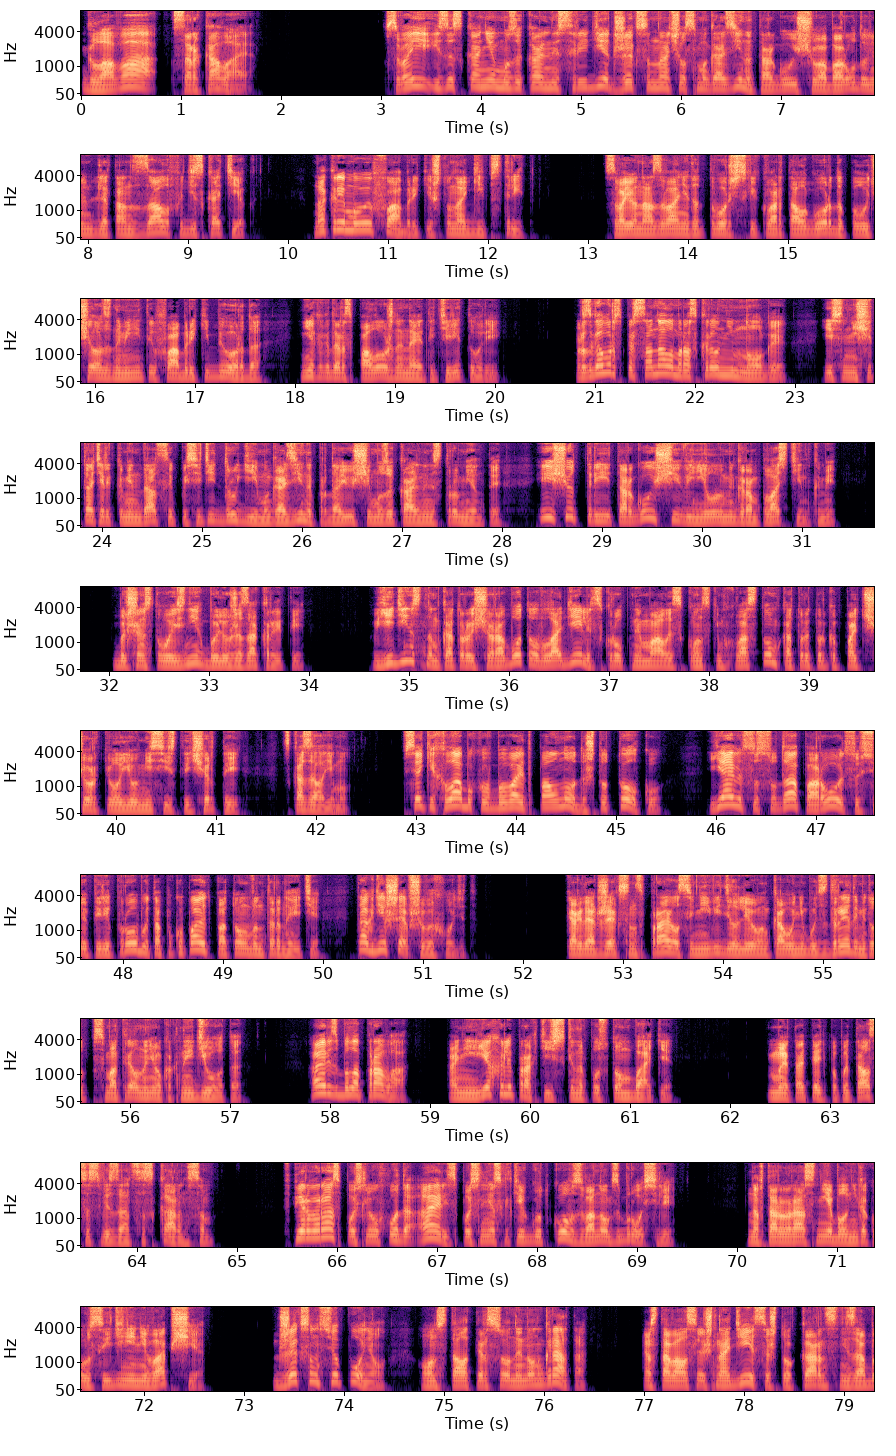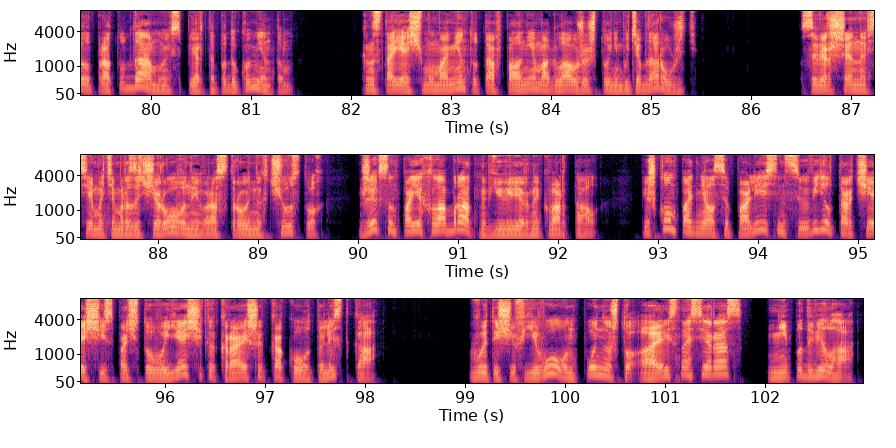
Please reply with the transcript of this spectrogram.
Глава сороковая. Свои изыскания в музыкальной среде Джексон начал с магазина, торгующего оборудованием для танцзалов и дискотек, на кремовой фабрике, что на Гип-стрит. Свое название этот творческий квартал города получил от знаменитой фабрики Бёрда, некогда расположенной на этой территории. Разговор с персоналом раскрыл немногое, если не считать рекомендаций посетить другие магазины, продающие музыкальные инструменты – и еще три, торгующие виниловыми грампластинками. Большинство из них были уже закрыты. В единственном, который еще работал, владелец, крупный малый с конским хвостом, который только подчеркивал его мясистые черты, сказал ему, «Всяких лабухов бывает полно, да что толку? Явятся сюда, пороются, все перепробуют, а покупают потом в интернете. Так дешевше выходит». Когда Джексон справился, не видел ли он кого-нибудь с дредами, тот посмотрел на него как на идиота. Айрис была права. Они ехали практически на пустом баке. Мэтт опять попытался связаться с Карнсом. В первый раз после ухода Айрис, после нескольких гудков, звонок сбросили. На второй раз не было никакого соединения вообще. Джексон все понял. Он стал персоной нон-грата. Оставалось лишь надеяться, что Карнс не забыл про ту даму, эксперта по документам. К настоящему моменту та вполне могла уже что-нибудь обнаружить. Совершенно всем этим разочарованный в расстроенных чувствах, Джексон поехал обратно в ювелирный квартал. Пешком поднялся по лестнице и увидел торчащий из почтового ящика краешек какого-то листка. Вытащив его, он понял, что Айрис на сей раз не подвела.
